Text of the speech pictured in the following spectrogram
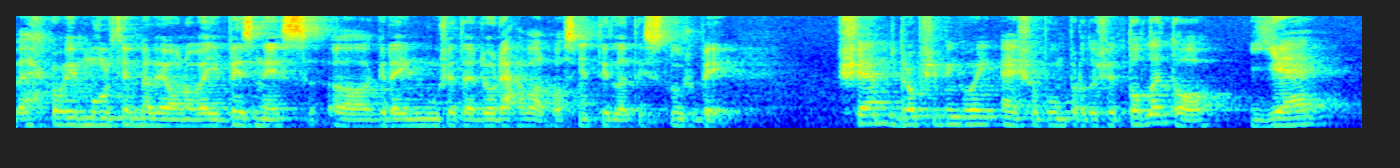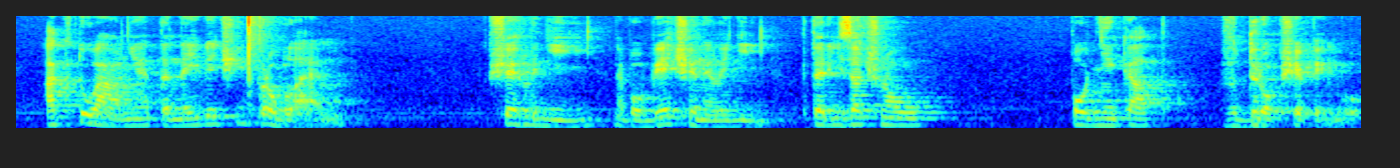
jakoby multimilionový biznis, uh, kde jim můžete dodávat vlastně tyhle ty služby všem dropshippingovým e-shopům, protože tohleto je aktuálně ten největší problém všech lidí, nebo většiny lidí, kteří začnou podnikat v dropshippingu.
